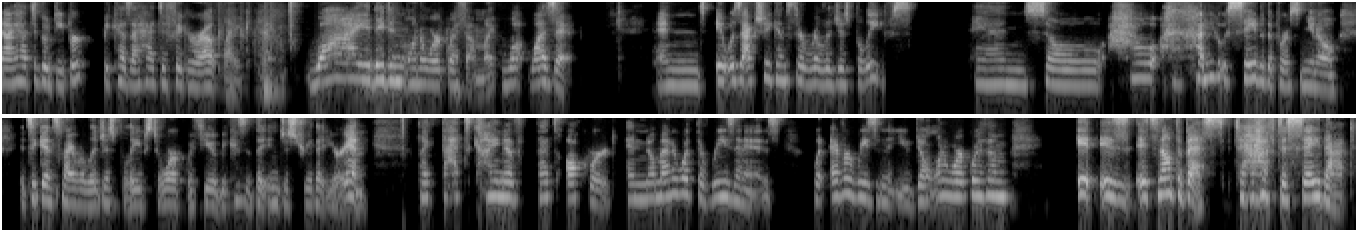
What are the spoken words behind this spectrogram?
Now I had to go deeper because I had to figure out like why they didn't want to work with them. Like what was it? And it was actually against their religious beliefs and so how how do you say to the person you know it's against my religious beliefs to work with you because of the industry that you're in. Like that's kind of that's awkward. And no matter what the reason is whatever reason that you don't want to work with them it is it's not the best to have to say that.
